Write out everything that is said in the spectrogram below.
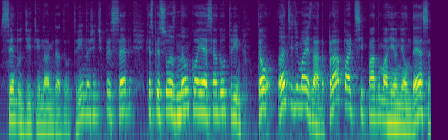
sendo dito em nome da doutrina, a gente percebe que as pessoas não conhecem a doutrina. Então, antes de mais nada, para participar de uma reunião dessa,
